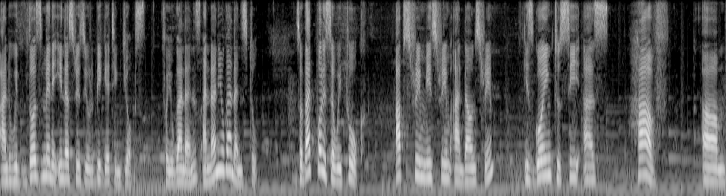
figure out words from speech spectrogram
And with those many industries, you'll be getting jobs for Ugandans and non Ugandans too. So that policy we took upstream, midstream, and downstream is going to see us have um,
